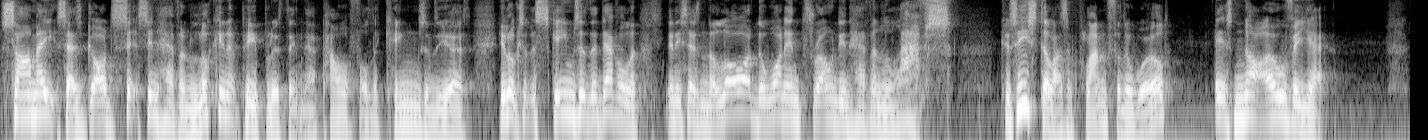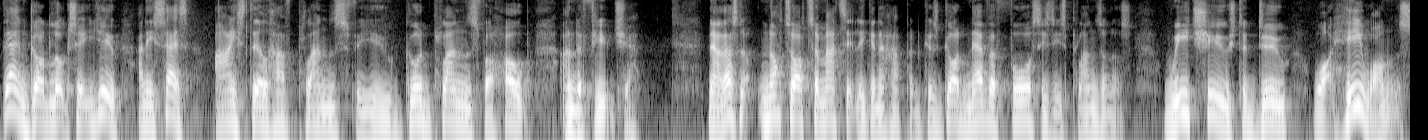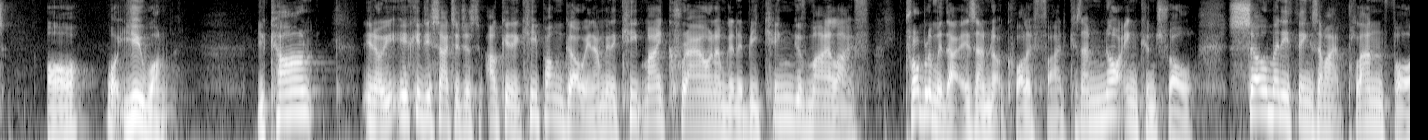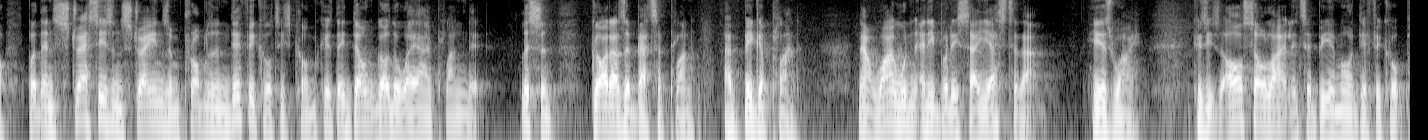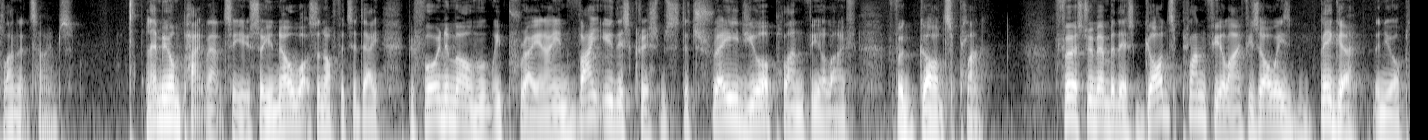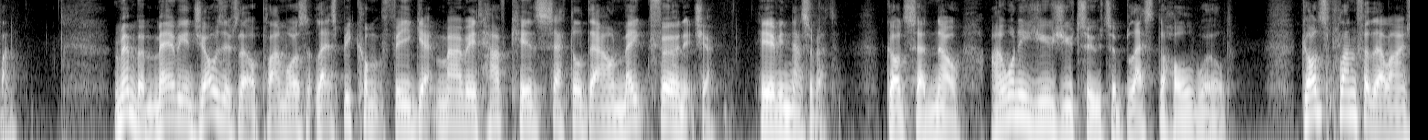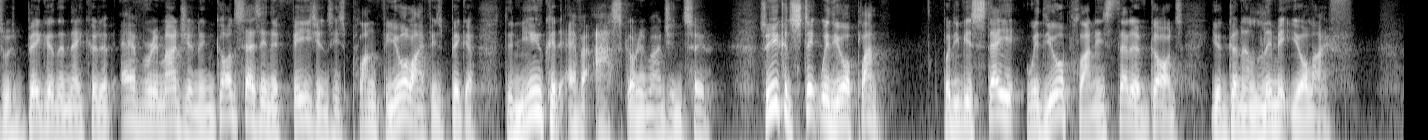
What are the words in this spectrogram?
Psalm 8 says God sits in heaven looking at people who think they're powerful, the kings of the earth. He looks at the schemes of the devil and, and he says, And the Lord, the one enthroned in heaven, laughs because he still has a plan for the world. It's not over yet. Then God looks at you and he says, I still have plans for you, good plans for hope and a future. Now, that's not, automatically going to happen because God never forces his plans on us. We choose to do what he wants or what you want. You can't, you know, you can decide to just, I'm going to keep on going. I'm going to keep my crown. I'm going to be king of my life. Problem with that is I'm not qualified because I'm not in control. So many things I might plan for, but then stresses and strains and problems and difficulties come because they don't go the way I planned it. Listen, God has a better plan, a bigger plan. Now, why wouldn't anybody say yes to that? Here's why. Because it's also likely to be a more difficult plan at times. Let me unpack that to you so you know what's on offer today. Before in a moment we pray, and I invite you this Christmas to trade your plan for your life for God's plan. First, remember this God's plan for your life is always bigger than your plan. Remember, Mary and Joseph's little plan was let's be comfy, get married, have kids, settle down, make furniture. here in Nazareth. God said, No, I want to use you two to bless the whole world. God's plan for their lives was bigger than they could have ever imagined. And God says in Ephesians, His plan for your life is bigger than you could ever ask or imagine too. So you could stick with your plan. But if you stay with your plan instead of God's, you're going to limit your life.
